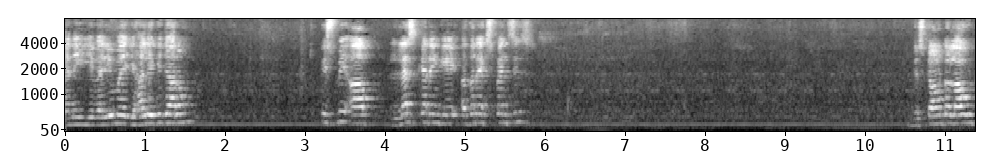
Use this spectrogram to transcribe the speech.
यानी ये वैल्यू मैं यहाँ लेके जा रहा हूँ। इसमें आप लेस करेंगे other expenses discount allowed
